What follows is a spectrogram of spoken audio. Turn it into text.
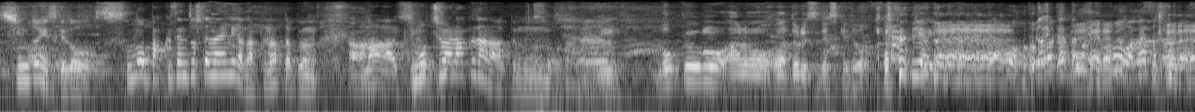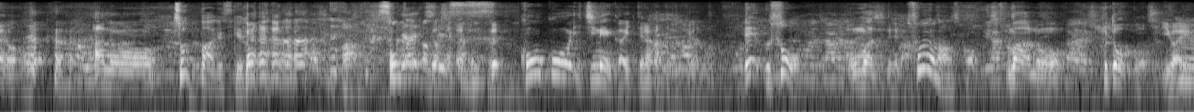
しんどいんですけどその漠然とした悩みがなくなった分まあ気持ちは楽だなって思うんですよ。ね。僕もあの、まあ、ドレスですけど。いやいやいやもう分かったもう分かったと思いますよ。あのチョッパーですけど。そんな感じです。高校1年間行ってなかった時があっえ嘘？たマジで。そうなんですか？まああの不登校いわゆる。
